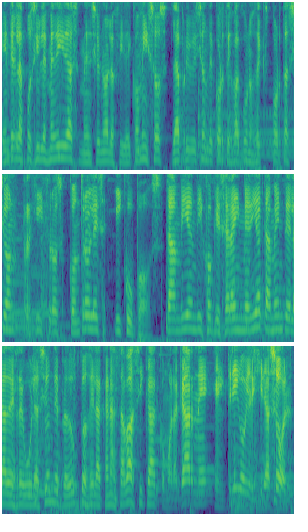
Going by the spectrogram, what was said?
Entre las posibles medidas mencionó a los fideicomisos, la prohibición de cortes vacunos de exportación, registros, controles y cupos. También dijo que será inmediatamente la desregulación de productos de la canasta básica como la carne, el trigo y el girasol,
